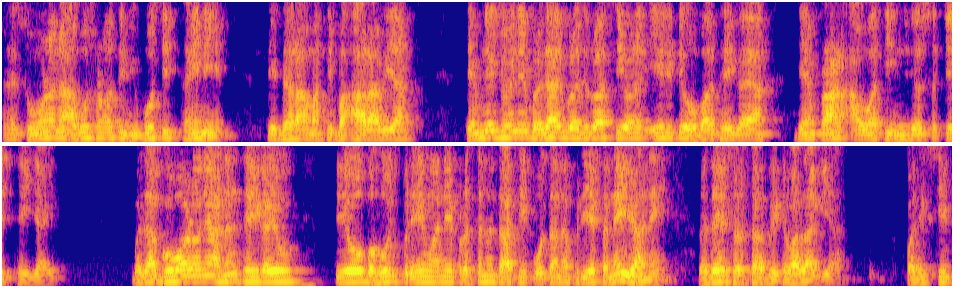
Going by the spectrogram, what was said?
અને સુવર્ણના આભૂષણોથી વિભૂષિત થઈને તે ધરામાંથી બહાર આવ્યા. તેમને જોઈને બધા જ બ્રજવાસીઓને એ રીતે ઊભા થઈ ગયા, જેમ પ્રાણ આવવાથી ઇન્દ્રિયો સચેત થઈ જાય. બધા ગોવાળોને આનંદ થઈ ગયો. તેઓ બહુ જ પ્રેમ અને પ્રસન્નતાથી પોતાના પ્રિય કનૈયાને હૃદય સરસા ભેટવા લાગ્યા. પરીક્ષિત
